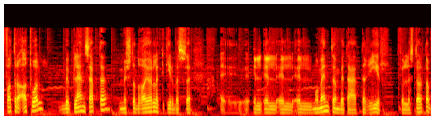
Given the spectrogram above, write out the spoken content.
فترة أطول ب plan ثابتة مش تتغير لك كتير. بس ال momentum بتاع التغيير في ال startup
